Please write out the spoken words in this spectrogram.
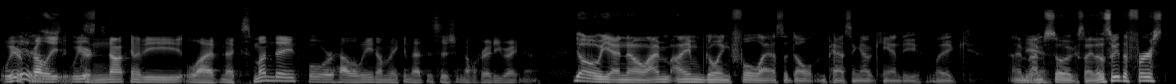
we It are probably we are not going to be live next Monday for Halloween. I'm making that decision already right now. Oh yeah, no, I'm I'm going full ass adult and passing out candy. Like I'm Yeah. I'm so excited. This will be the first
